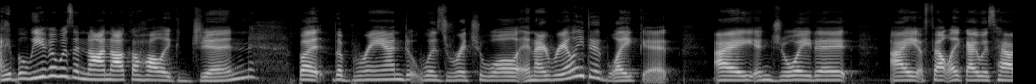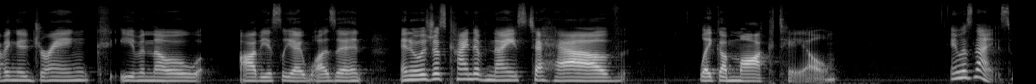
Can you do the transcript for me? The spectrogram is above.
I believe it was a non alcoholic gin but the brand was Ritual, and I really did like it. I enjoyed it. I felt like I was having a drink, even though obviously I wasn't. And it was just kind of nice to have like a mocktail. It was nice,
